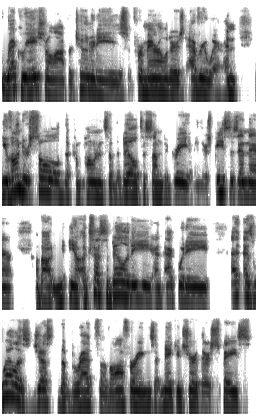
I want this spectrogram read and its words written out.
recreational opportunities for Marylanders everywhere. And you've undersold the components of the bill to some degree. I mean, there's pieces in there about you know accessibility and equity, as well as just the breadth of offerings and making sure there's space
